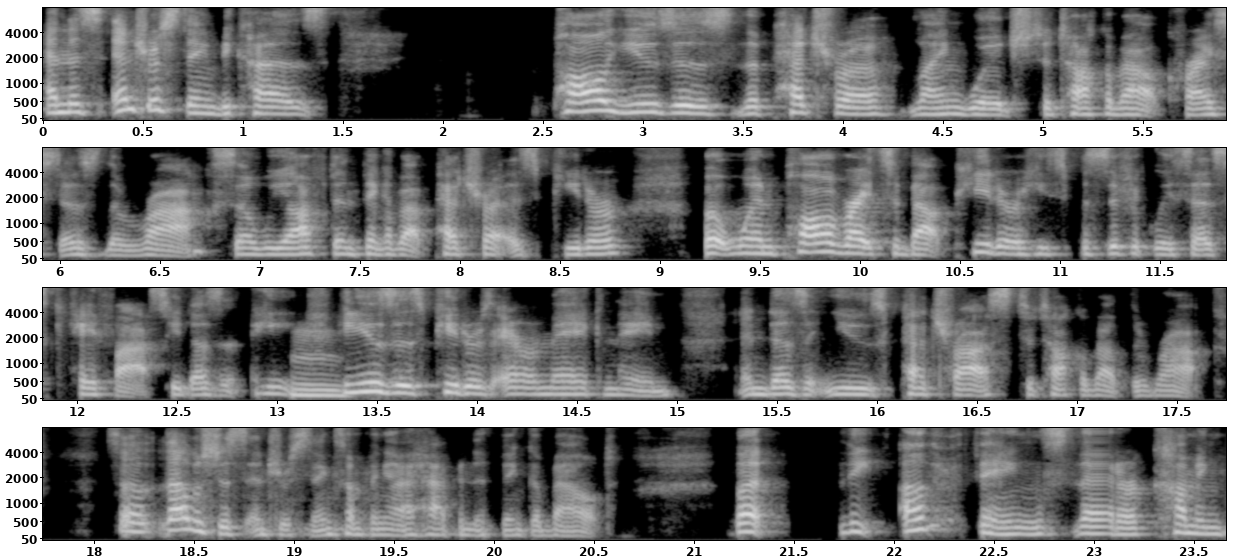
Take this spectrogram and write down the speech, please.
And it's interesting because Paul uses the Petra language to talk about Christ as the rock. So we often think about Petra as Peter, but when Paul writes about Peter, he specifically says Kephas. He doesn't, he, Mm. he uses Peter's Aramaic name and doesn't use Petros to talk about the rock. So that was just interesting, something I happened to think about. But the other things that are coming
